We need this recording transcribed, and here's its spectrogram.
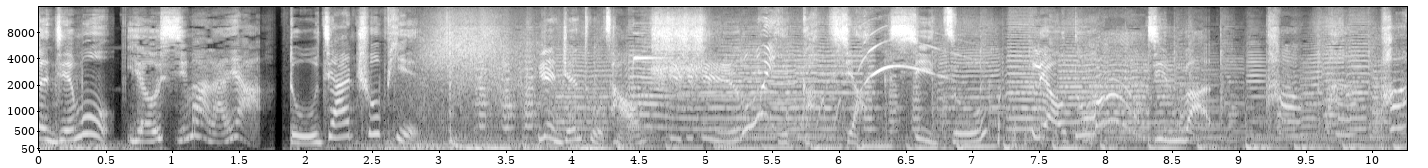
本节目由喜马拉雅独家出品，认真吐槽，实力搞笑，戏足料多。今晚啪啪啪，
